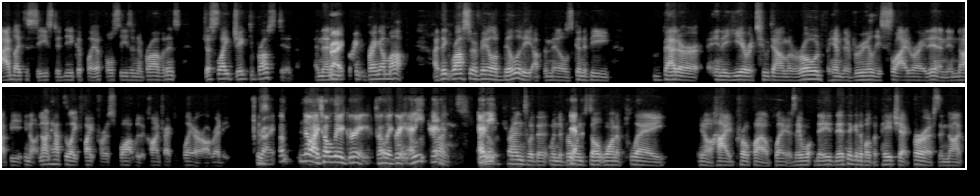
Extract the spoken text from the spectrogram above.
I'd like to see Studnicka play a full season in Providence, just like Jake DeBrusk did and then right. bring, bring them up. I think roster availability up the middle is going to be better in a year or two down the road for him to really slide right in and not be, you know, not have to like fight for a spot with a contracted player already. Right. Um, no, I totally agree. Totally agree. Any trends. Any trends with the when the Bruins yeah. don't want to play, you know, high profile players. They they they're thinking about the paycheck first and not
